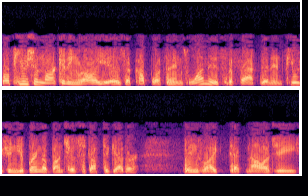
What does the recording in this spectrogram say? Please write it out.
Well, fusion marketing really is a couple of things. One is the fact that in fusion you bring a bunch of stuff together. Things like technology,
